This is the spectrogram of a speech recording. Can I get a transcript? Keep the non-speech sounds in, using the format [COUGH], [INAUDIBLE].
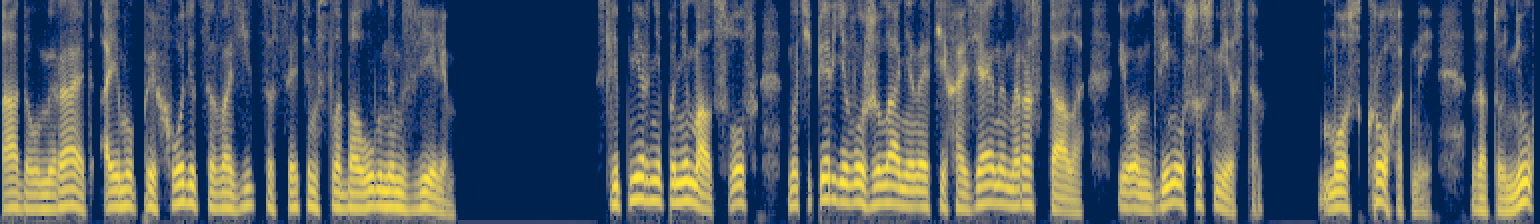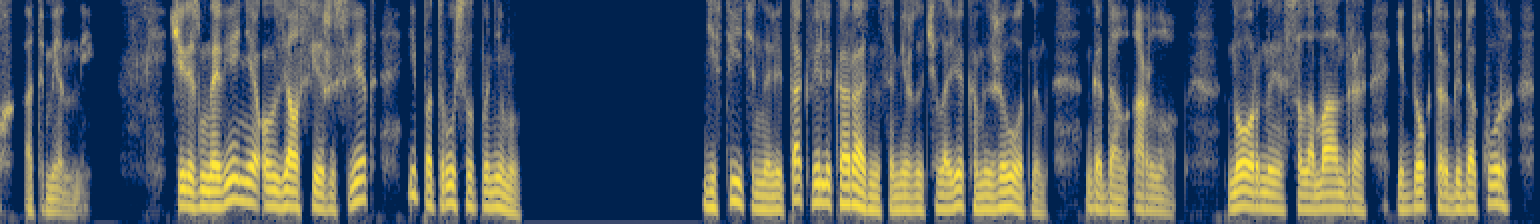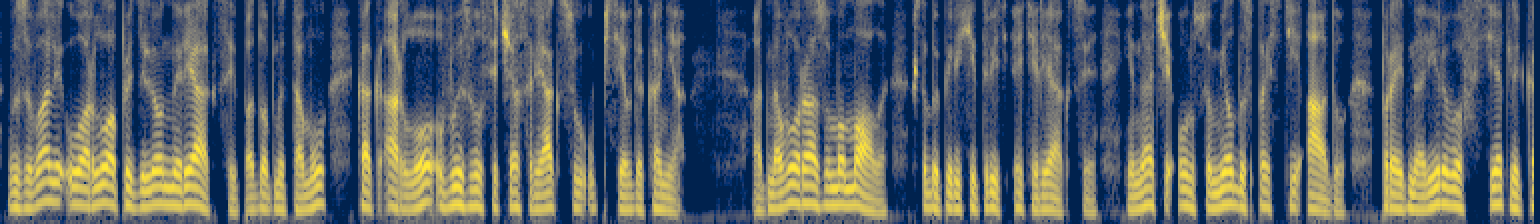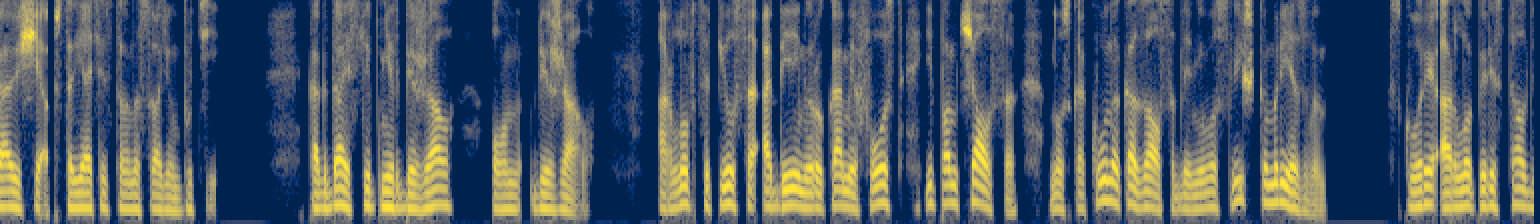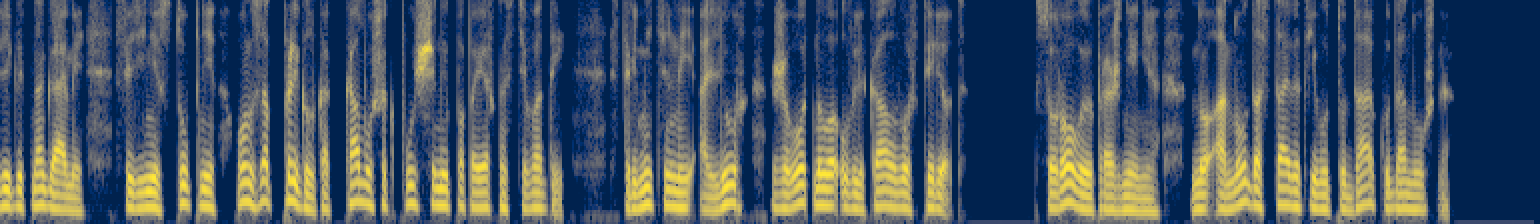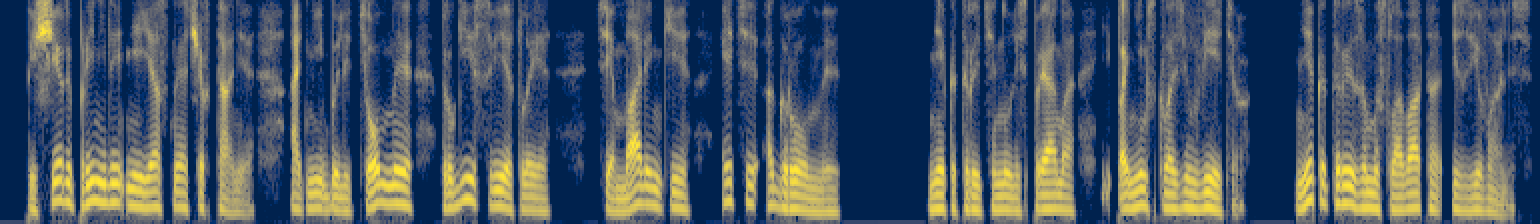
Ада умирает, а ему приходится возиться с этим слабоумным зверем. Слепнир не понимал слов, но теперь его желание найти хозяина нарастало, и он двинулся с места. Мозг крохотный, зато нюх отменный. Через мгновение он взял свежий след и потрусил по нему. «Действительно ли так велика разница между человеком и животным?» — гадал Орло. Норны, Саламандра и доктор Бедокур вызывали у Орло определенные реакции, подобно тому, как Орло вызвал сейчас реакцию у псевдоконя. Одного разума мало, чтобы перехитрить эти реакции, иначе он сумел бы спасти Аду, проигнорировав все отвлекающие обстоятельства на своем пути. Когда Ислипнир бежал, он бежал. Орлов цепился обеими руками в хвост и помчался, но скакун оказался для него слишком резвым. Вскоре Орло перестал двигать ногами. Соединив ступни, он запрыгал, как камушек, пущенный по поверхности воды. Стремительный аллюр животного увлекал его вперед. Суровое упражнение, но оно доставит его туда, куда нужно. Пещеры приняли неясные очертания. Одни были темные, другие светлые, те маленькие, эти огромные. Некоторые тянулись прямо, и по ним сквозил ветер. Некоторые замысловато извивались.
